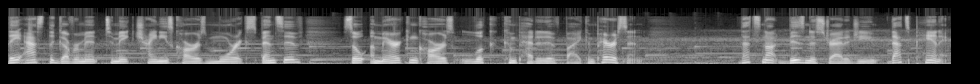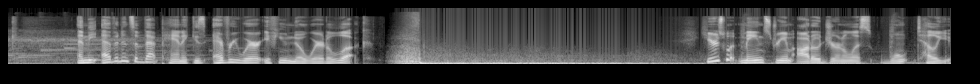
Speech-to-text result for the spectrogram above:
they asked the government to make Chinese cars more expensive so American cars look competitive by comparison. That's not business strategy, that's panic. And the evidence of that panic is everywhere if you know where to look. Here's what mainstream auto journalists won't tell you.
